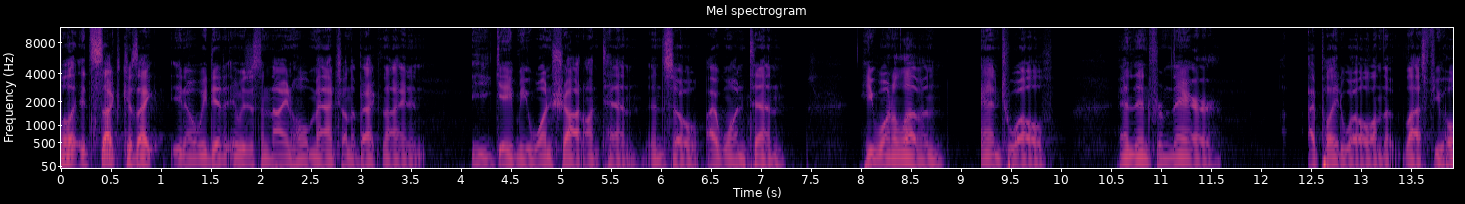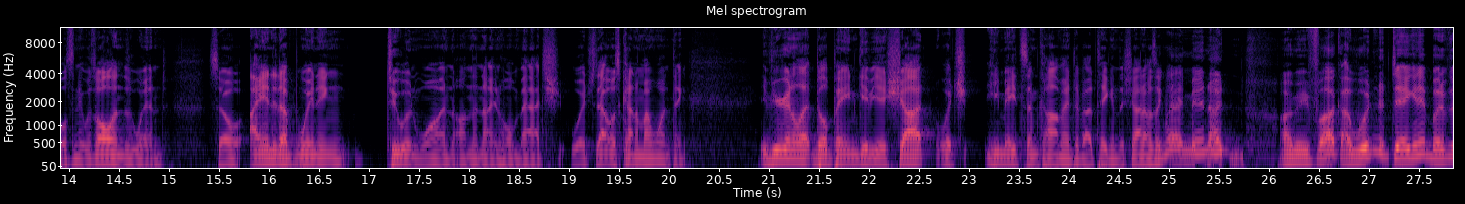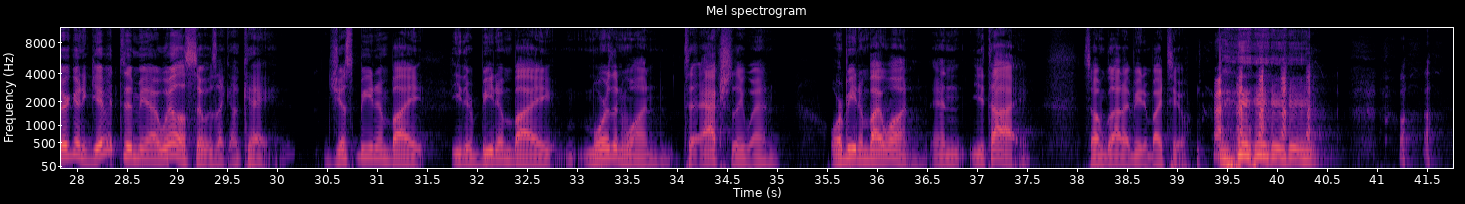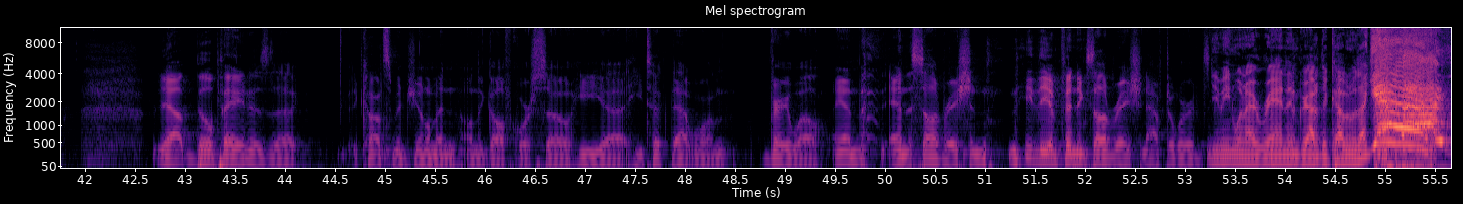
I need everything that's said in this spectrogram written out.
Well, it sucked because I, you know, we did. It was just a nine-hole match on the back nine, and he gave me one shot on ten, and so I won ten. He won eleven and twelve, and then from there, I played well on the last few holes, and it was all into the wind. So I ended up winning two and one on the nine-hole match, which that was kind of my one thing. If you're gonna let Bill Payne give you a shot, which he made some comment about taking the shot, I was like, hey, man, I, I mean, fuck, I wouldn't have taken it, but if they're gonna give it to me, I will. So it was like, okay, just beat him by either beat him by more than one to actually win, or beat him by one and you tie. So I'm glad I beat him by two. Yeah, Bill Payne is a consummate gentleman on the golf course, so he uh, he took that one very well, and and the celebration, the impending celebration afterwards. You mean when I ran and grabbed the cup and was like, "Yeah, I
